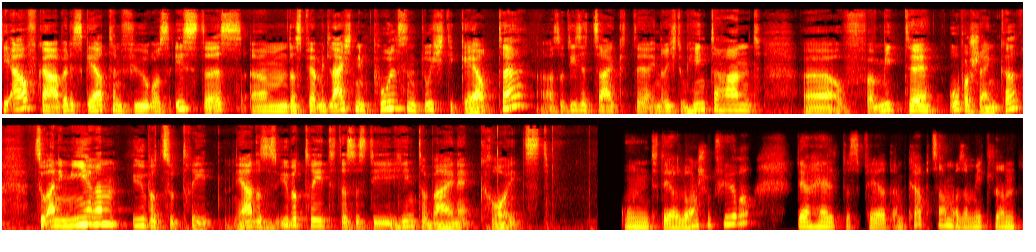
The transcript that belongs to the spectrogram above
Die Aufgabe des Gärtenführers ist es, ähm, das Pferd mit leichten Impulsen durch die Gärte, also diese zeigt äh, in Richtung Hinterhand, äh, auf Mitte Oberschenkel, zu animieren, überzutreten. Ja, dass es übertritt, dass es die Hinterbeine kreuzt. Und der Longenführer, der hält das Pferd am Kappzaum, also am mittleren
